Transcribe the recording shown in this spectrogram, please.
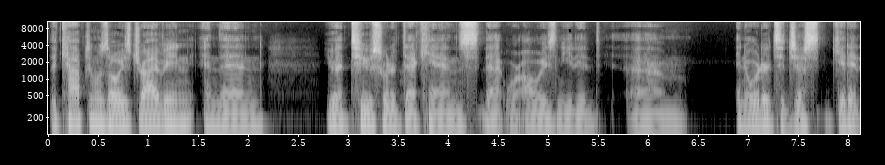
the captain was always driving and then you had two sort of deckhands that were always needed. Um in order to just get it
